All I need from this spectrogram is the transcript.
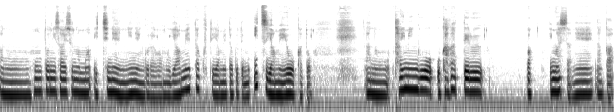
あの本当に最初の、ま、1年2年ぐらいはもうやめたくてやめたくてもいつやめようかとあのタイミングを伺ってるいましたね。なんか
